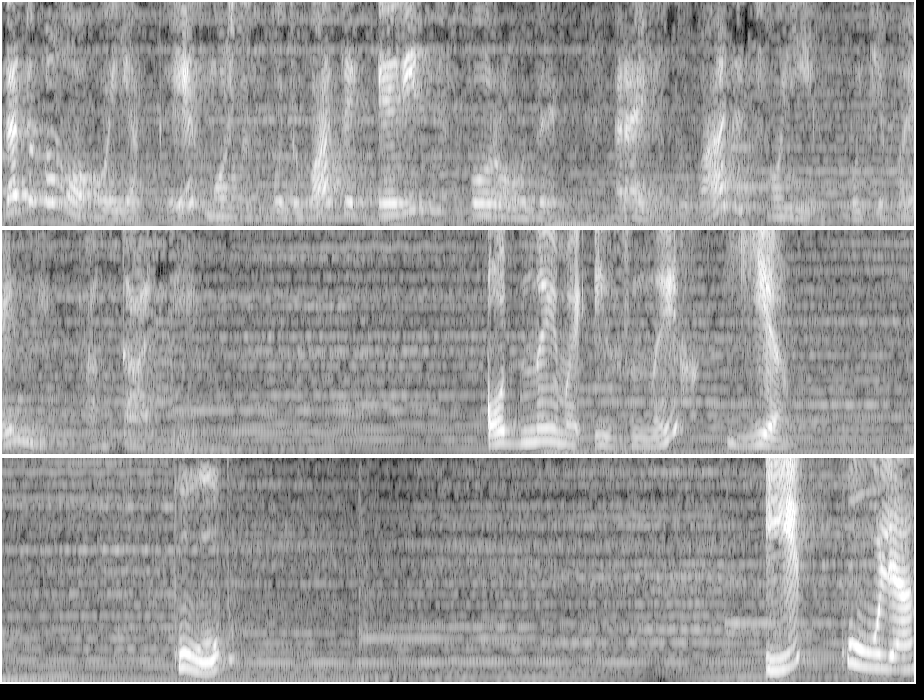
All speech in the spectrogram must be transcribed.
за допомогою яких можна збудувати різні споруди, реалізувати свої будівельні фантазії. Одними із них є куб і куля.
